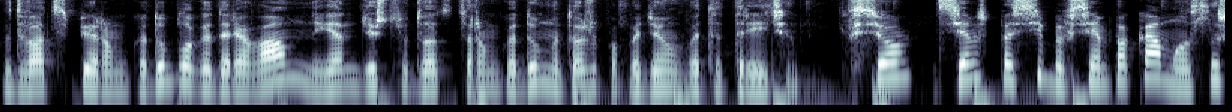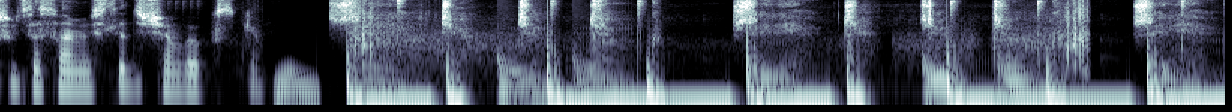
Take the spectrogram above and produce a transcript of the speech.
в 2021 году благодаря вам. Но я надеюсь, что в 2022 году мы тоже попадем в этот рейтинг. Все, всем спасибо, всем пока. Мы услышимся с вами в следующем выпуске. Шире, чек, чек, чек. Шире, чек, чек, чек. Шире.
